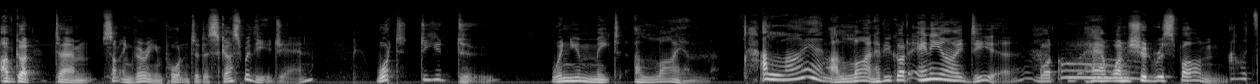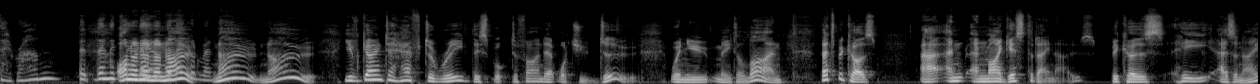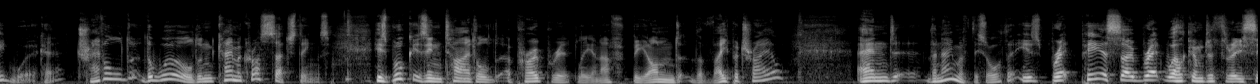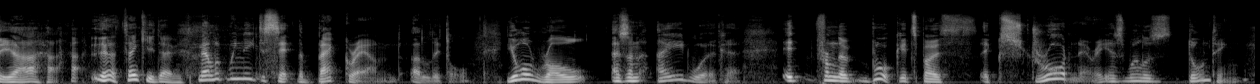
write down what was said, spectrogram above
I've got um, something very important to discuss with you, Jan. What do you do when you meet a lion? A lion. A lion. Have you got any idea what how one should respond? I would say run, but then Oh no no no no no no! You're going to have to read this book to find out what you do when you meet a lion. That's because, uh, and and my guest today knows because he, as an aid worker, travelled the world and came across such things. His book is entitled, appropriately enough, "Beyond the Vapor Trail." And the name of this author is Brett Pierce. So, Brett, welcome to 3CR. Yeah, thank you, David. Now, look, we need to set the background a little. Your role as an aid worker. It from the book, it's both extraordinary as well as daunting.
